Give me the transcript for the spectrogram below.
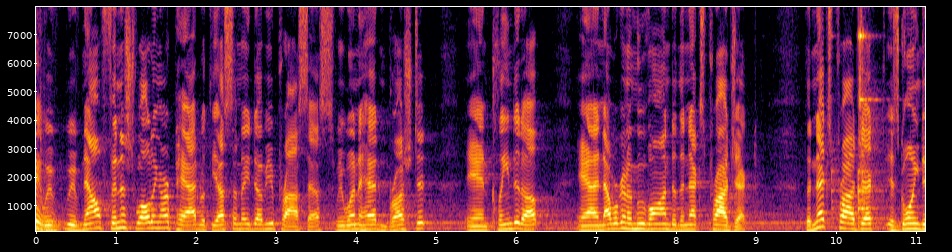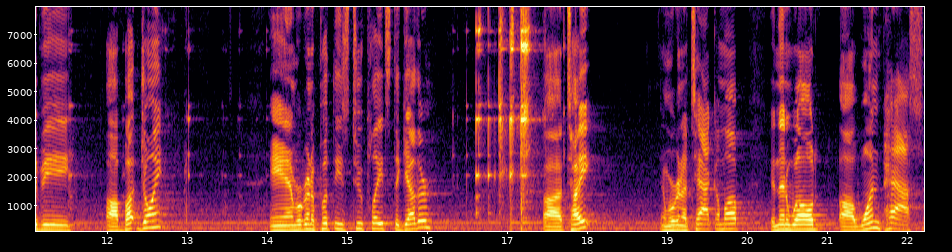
Okay, we've, we've now finished welding our pad with the SMAW process. We went ahead and brushed it and cleaned it up. And now we're gonna move on to the next project. The next project is going to be a butt joint. And we're gonna put these two plates together uh, tight. And we're gonna tack them up and then weld uh, one pass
